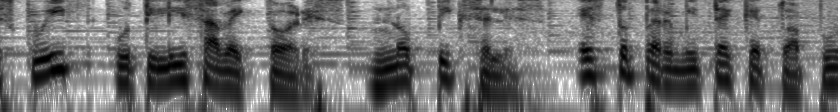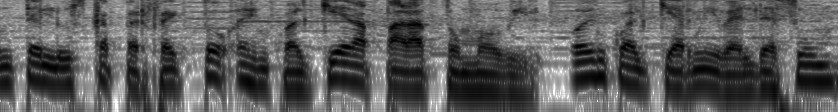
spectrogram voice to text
Squid utiliza vectores, no píxeles. Esto permite que tu apunte luzca perfecto en cualquier aparato móvil o en cualquier nivel de zoom.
